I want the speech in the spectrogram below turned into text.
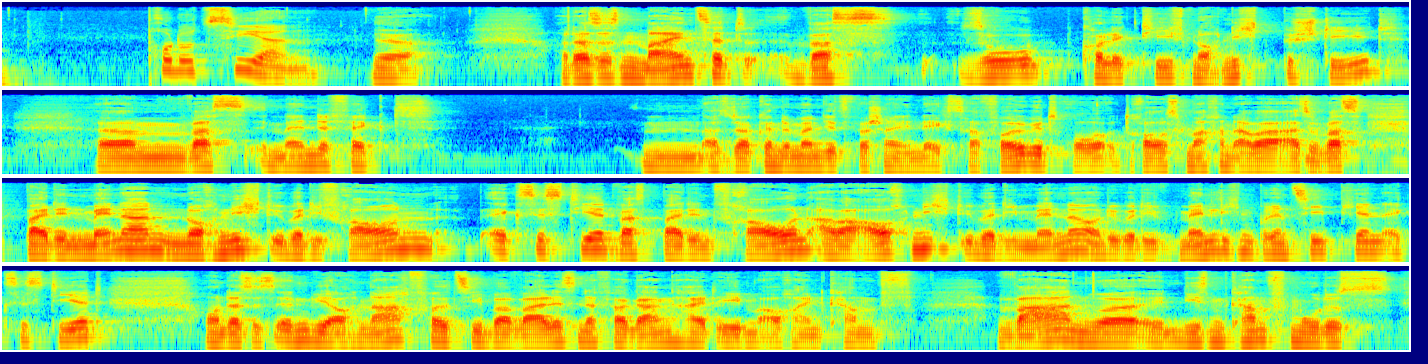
produzieren. Ja, und das ist ein Mindset, was so kollektiv noch nicht besteht, ähm, was im Endeffekt hm, also da könnte man jetzt wahrscheinlich eine extra Folge draus machen, aber also was bei den Männern noch nicht über die Frauen existiert, was bei den Frauen aber auch nicht über die Männer und über die männlichen Prinzipien existiert. Und das ist irgendwie auch nachvollziehbar, weil es in der Vergangenheit eben auch ein Kampf war. Nur in diesem Kampfmodus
